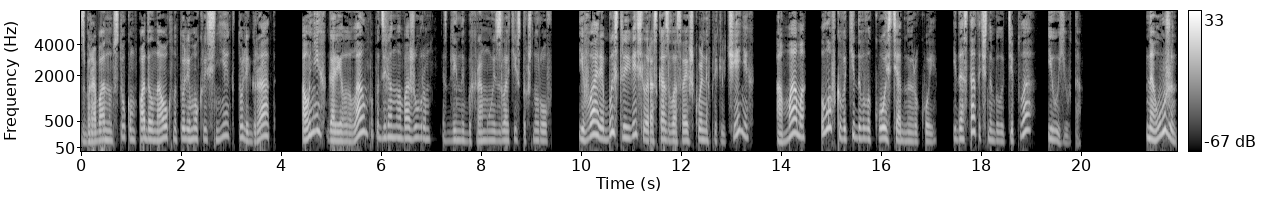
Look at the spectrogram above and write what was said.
С барабанным стуком падал на окна то ли мокрый снег, то ли град, а у них горела лампа под зеленым абажуром с длинной бахромой из золотистых шнуров, и Варя быстро и весело рассказывала о своих школьных приключениях, а мама ловко выкидывала кости одной рукой, и достаточно было тепла и уюта. На ужин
